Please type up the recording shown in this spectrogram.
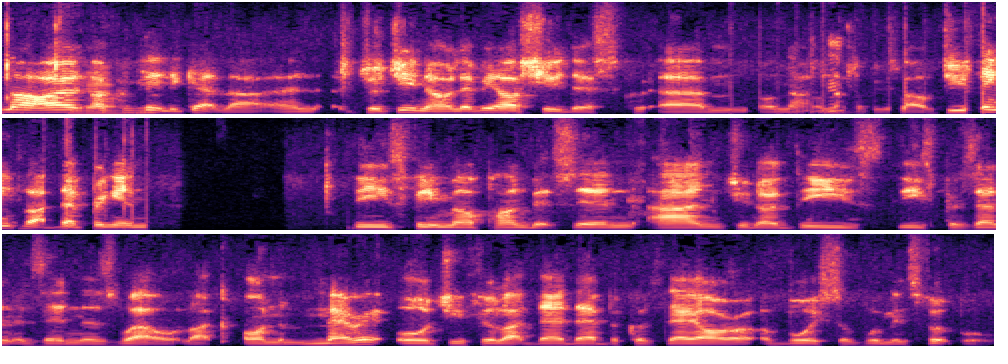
No, I, Yeah. I completely get that. And Georgina, let me ask you this um, on that on that topic as well. Do you think that they're bringing these female pundits in and you know these these presenters in as well, like on merit, or do you feel like they're there because they are a voice of women's football?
